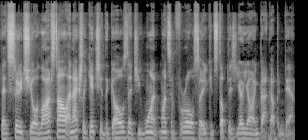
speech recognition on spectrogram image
that suits your lifestyle and actually gets you the goals that you want once and for all so you can stop this yo yoing back up and down,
